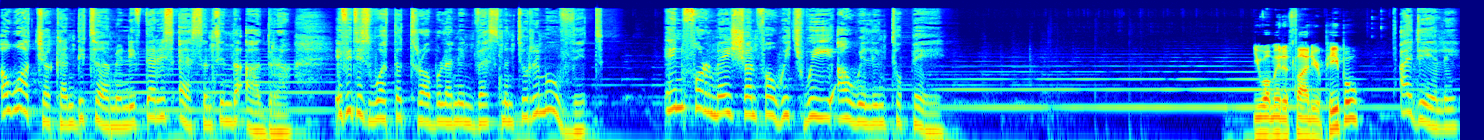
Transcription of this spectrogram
A watcher can determine if there is essence in the Adra, if it is worth the trouble and investment to remove it. Information for which we are willing to pay. You want me to find your people? Ideally.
